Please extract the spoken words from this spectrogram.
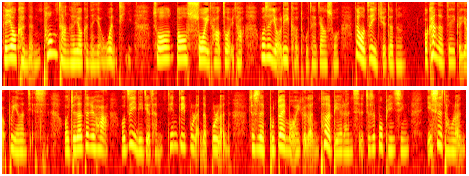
很有可能，通常很有可能有问题。说都说一套做一套，或是有利可图才这样说。但我自己觉得呢，我看了这个有不一样的解释。我觉得这句话我自己理解成“天地不仁”的不仁，就是不对某一个人特别仁慈，就是不偏心，一视同仁。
